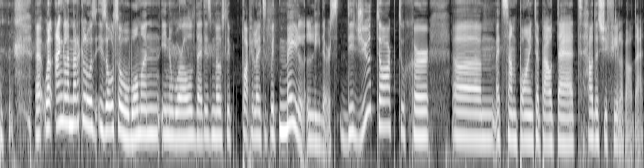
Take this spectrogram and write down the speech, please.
uh, well, Angela Merkel was, is also a woman in a world that is mostly populated with male leaders. Did you talk to her um, at some point about that? How does she feel about that?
